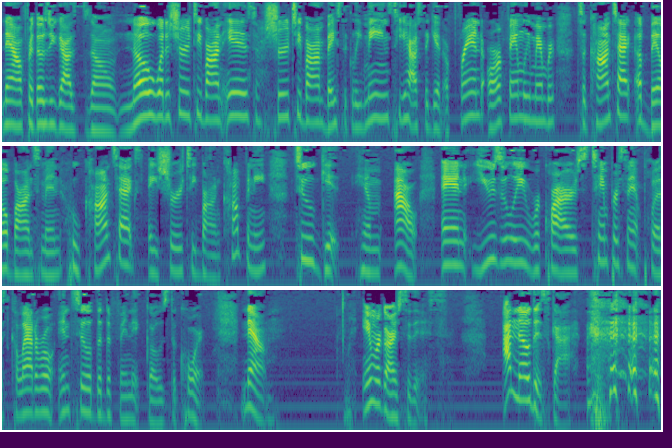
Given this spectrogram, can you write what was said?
Now, for those of you guys don't know what a surety bond is, surety bond basically means he has to get a friend or a family member to contact a bail bondsman who contacts a surety bond company to get him out and usually requires 10% plus collateral until the defendant goes to court. Now, in regards to this, I know this guy.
